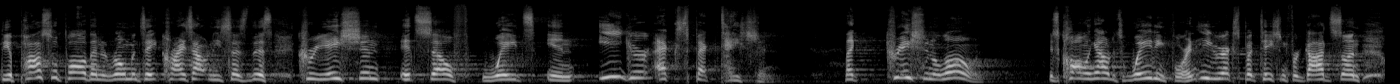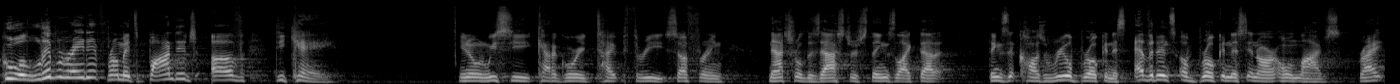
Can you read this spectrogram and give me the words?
The Apostle Paul, then in Romans 8, cries out and he says this Creation itself waits in eager expectation. Like creation alone is calling out, it's waiting for an eager expectation for God's Son who will liberate it from its bondage of decay. You know, when we see category type three suffering, natural disasters, things like that, things that cause real brokenness, evidence of brokenness in our own lives, right?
